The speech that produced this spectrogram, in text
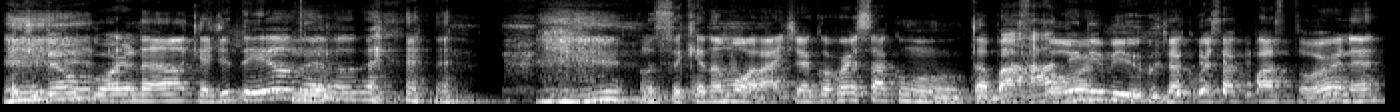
Te deu um corte. Não, que é de Deus, né? Você quer namorar, a gente vai conversar com, com tá o pastor. inimigo. A gente vai conversar com o pastor, né?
